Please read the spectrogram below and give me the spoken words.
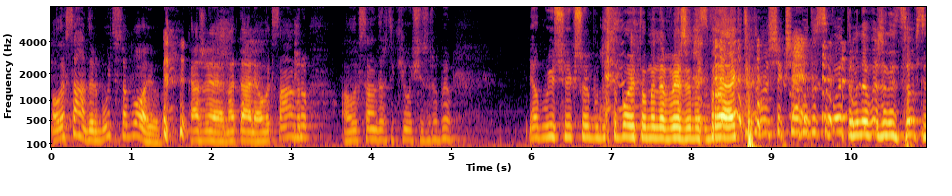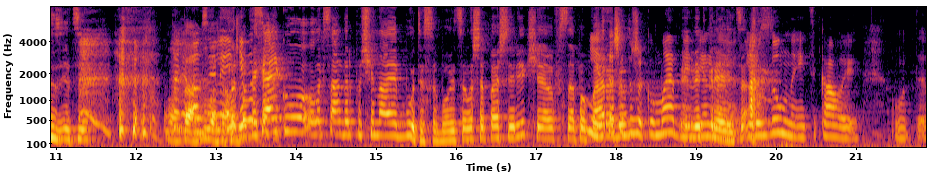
Олександр, будь собою, каже Наталя Олександру. А Олександр такі очі зробив. Я боюсь, що якщо я буду собою, то мене виженуть з проекту. Тому що якщо я буду собою, то мене виженуть зовсім звідси. Так, було. Але Які ви потихеньку Олександр починає бути собою. Це лише перший рік, ще все Ні, попереду. Саша дуже кумедний, він він, відкриється. і розумний, і цікавий. От е,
